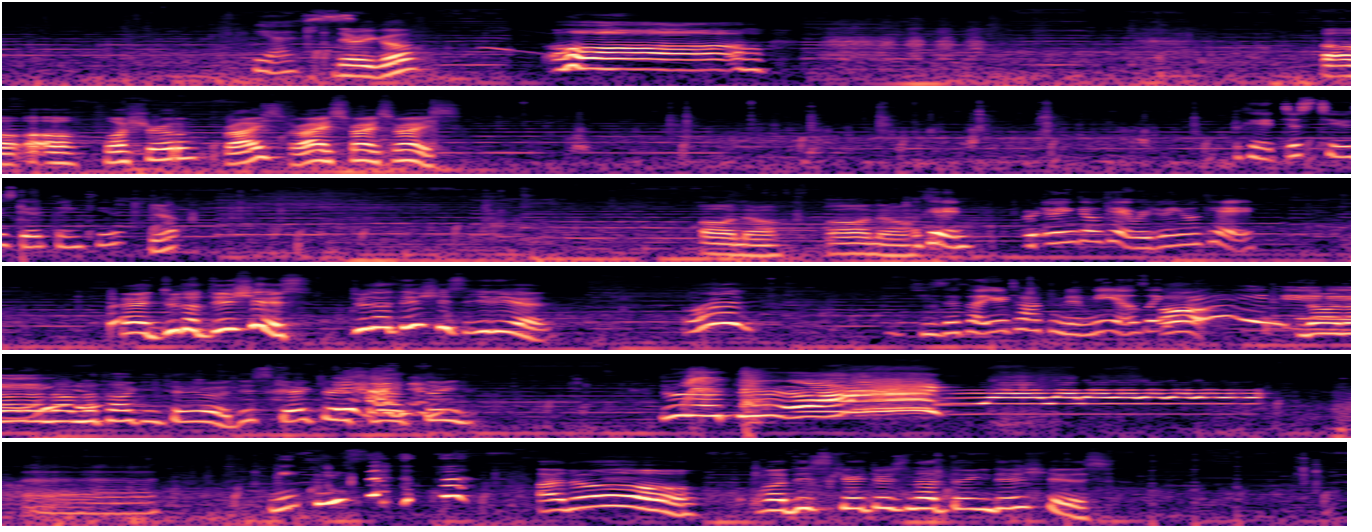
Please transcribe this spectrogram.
Yes. There you go. Oh. Uh oh, uh oh. Mushroom, rice, rice, rice, rice. Okay, just two is good. Thank you. Yep. Oh no. Oh no. Okay, we're doing okay. We're doing okay. Hey, do the dishes. Do the dishes, idiot. What? Jeez, I thought you were talking to me. I was like, Oh, hey. No, no, no, no. I'm not talking to you. This character is Yeah, not doing. Do the do. Ah! Me, please. I know, but this character is not doing dishes. Uh.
